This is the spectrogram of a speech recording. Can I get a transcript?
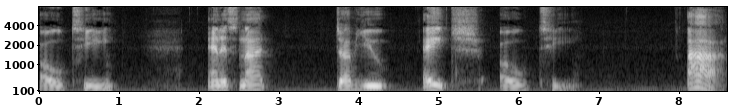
O T, and it's not W H O T. Ah,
